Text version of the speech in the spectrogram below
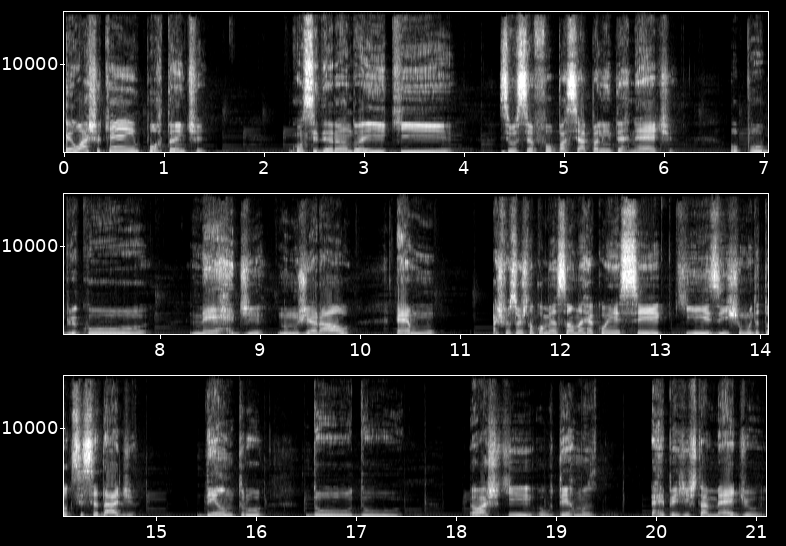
eu acho que é importante, considerando aí que se você for passear pela internet, o público nerd, num geral, é as pessoas estão começando a reconhecer que existe muita toxicidade dentro do, do eu acho que o termo RPGista médio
